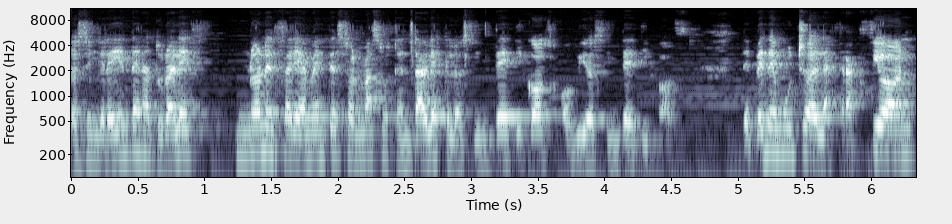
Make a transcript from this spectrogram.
Los ingredientes naturales no necesariamente son más sustentables que los sintéticos o biosintéticos. Depende mucho de la extracción,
